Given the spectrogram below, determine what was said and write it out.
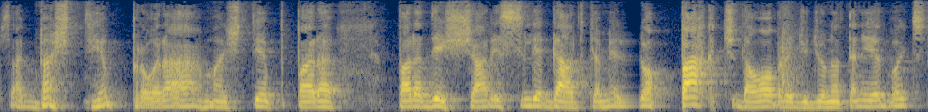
sabe, mais tempo para orar, mais tempo para para deixar esse legado, que a melhor parte da obra de Jonathan Edwards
